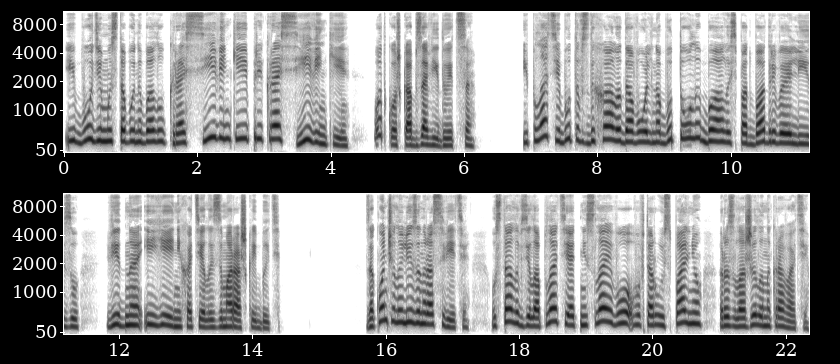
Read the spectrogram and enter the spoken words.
И будем мы с тобой на балу красивенькие-прекрасивенькие. Вот кошка обзавидуется». И платье будто вздыхало довольно, будто улыбалась, подбадривая Лизу. Видно, и ей не хотелось заморашкой быть. Закончила Лиза на рассвете. Устала взяла платье, отнесла его во вторую спальню, разложила на кровати.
